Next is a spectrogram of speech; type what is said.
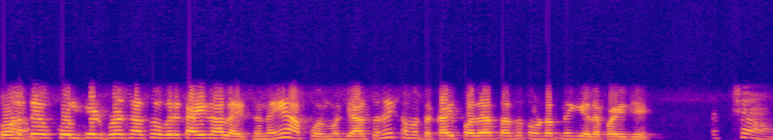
थोडं. ते कोलगेट ब्रश असं वगैरे काही घालायचं नाही आपण. म्हणजे असं नाही का म्हणतात काही पदार्थ असं तोंडात नाही गेला पाहिजे. अच्छा.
